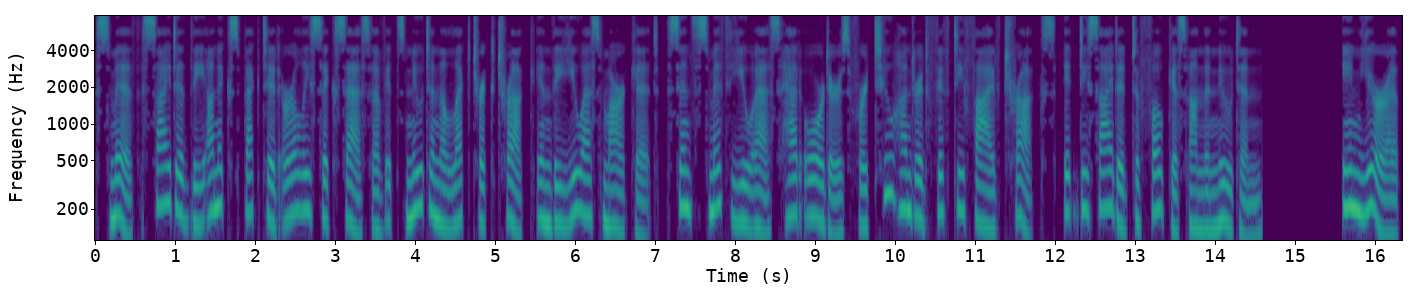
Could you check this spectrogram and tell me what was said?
Smith cited the unexpected early success of its Newton electric truck in the U.S. market, since Smith U.S. had orders for 255 trucks, it decided to focus on the Newton. In Europe,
